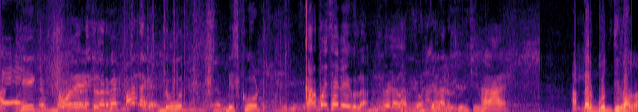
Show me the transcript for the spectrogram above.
আর ঠিক আমাদের এই তো দুধ বিস্কুট কার পয়সা হবে এগুলা হ্যাঁ। আপনার বুদ্ধি ভালো।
